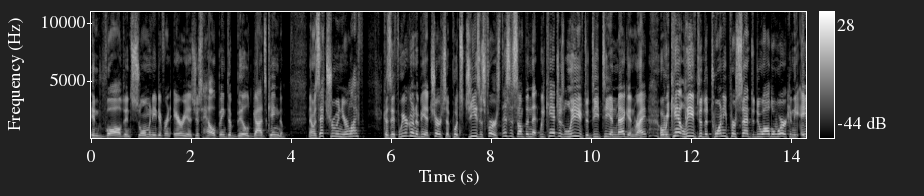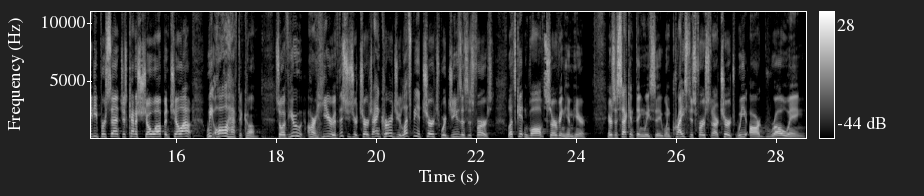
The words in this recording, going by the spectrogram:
involved in so many different areas, just helping to build God's kingdom. Now, is that true in your life? Because if we're going to be a church that puts Jesus first, this is something that we can't just leave to DT and Megan, right? Or we can't leave to the 20% to do all the work and the 80% just kind of show up and chill out. We all have to come. So if you are here, if this is your church, I encourage you, let's be a church where Jesus is first. Let's get involved serving him here. Here's a second thing we see. When Christ is first in our church, we are growing.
